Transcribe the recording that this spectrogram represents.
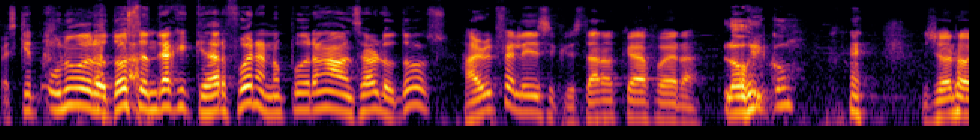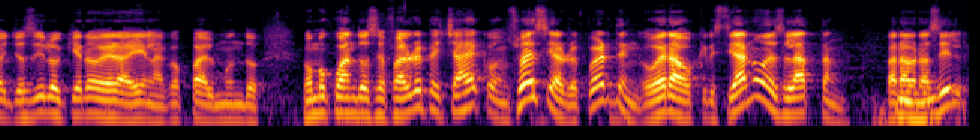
es que uno de los dos tendrá que quedar fuera, no podrán avanzar los dos. Harry feliz y Cristiano queda afuera. Lógico. Yo no, yo sí lo quiero ver ahí en la Copa del Mundo. Como cuando se fue al repechaje con Suecia, recuerden. O era o Cristiano o Zlatan para Brasil.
